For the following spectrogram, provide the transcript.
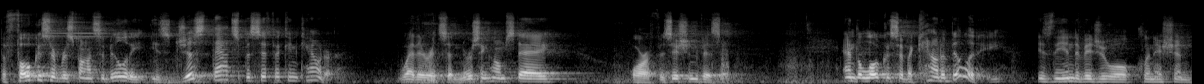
The focus of responsibility is just that specific encounter, whether it's a nursing home stay or a physician visit. And the locus of accountability is the individual clinician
